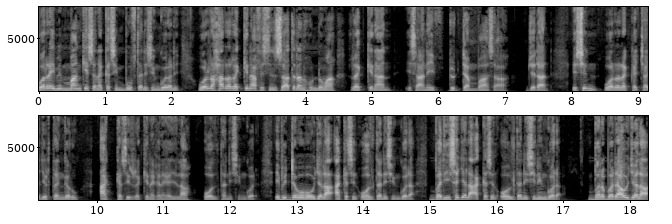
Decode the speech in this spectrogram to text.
warra imimmaan keessan akka isin buuftan isin godhan warra har'a rakkinaaf isin saaxilan hundumaa rakkinaan isaaniif duddan baasaa. jedhaan. Isin warra rakkachaa jirtan garuu akkasin rakkina kana jalaa ooltan isin godha. Ibidda boba'u jalaa akkasin ooltan isin godha. Badiisa jalaa akkasin ooltan isin godha. Barbadaa'u jalaa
